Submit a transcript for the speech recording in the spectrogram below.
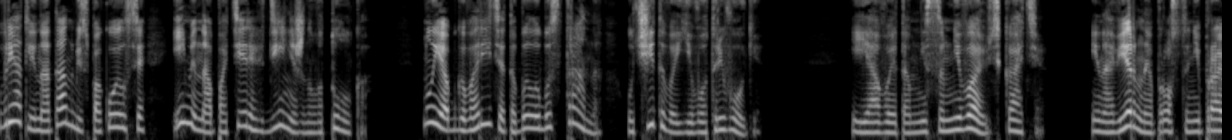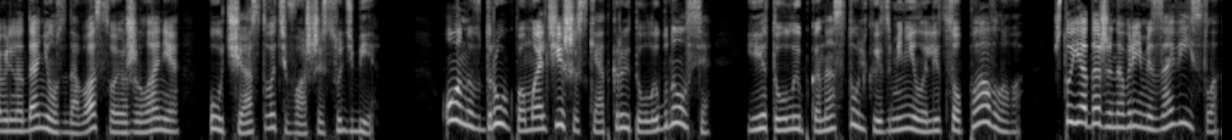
Вряд ли Натан беспокоился именно о потерях денежного толка. Ну и обговорить это было бы странно, учитывая его тревоги. «Я в этом не сомневаюсь, Катя», и, наверное, просто неправильно донес до вас свое желание поучаствовать в вашей судьбе. Он вдруг по-мальчишески открыто улыбнулся, и эта улыбка настолько изменила лицо Павлова, что я даже на время зависла,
